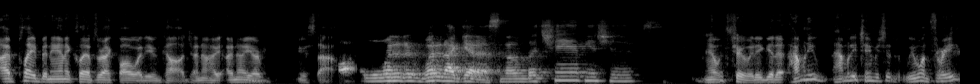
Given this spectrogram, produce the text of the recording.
I played banana clips rec ball with you in college. I know I know your your style. What did it, what did I get us? None but championships. Yeah, it's true. We did get it. How many how many championships? We won three.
